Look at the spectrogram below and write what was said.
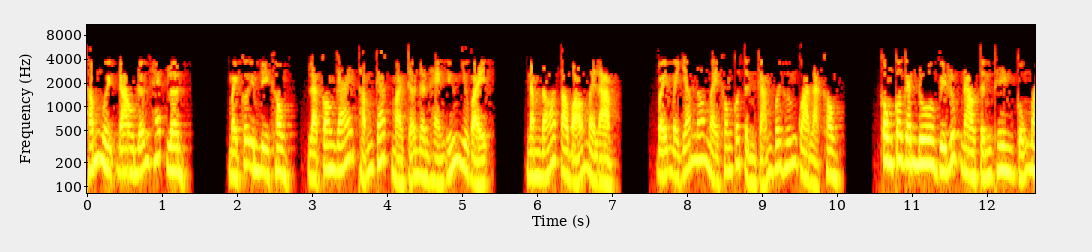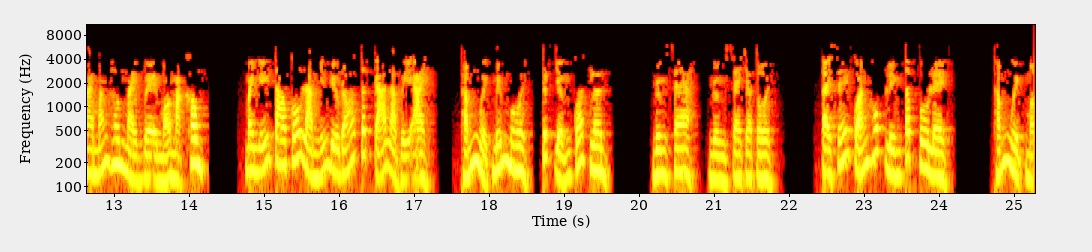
thẩm Nguyệt đau đớn hét lên. Mày có im đi không? Là con gái thẩm cát mà trở nên hèn yếu như vậy. Năm đó tao bảo mày làm. Vậy mày dám nói mày không có tình cảm với hướng qua là không? Không có ganh đua vì lúc nào tịnh thiên cũng may mắn hơn mày về mọi mặt không? Mày nghĩ tao cố làm những điều đó tất cả là vì ai? Thẩm Nguyệt miếm môi, tức giận quát lên. Ngừng xe, ngừng xe cho tôi. Tài xế quảng hốt liền tấp vô lề. Thẩm Nguyệt mở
